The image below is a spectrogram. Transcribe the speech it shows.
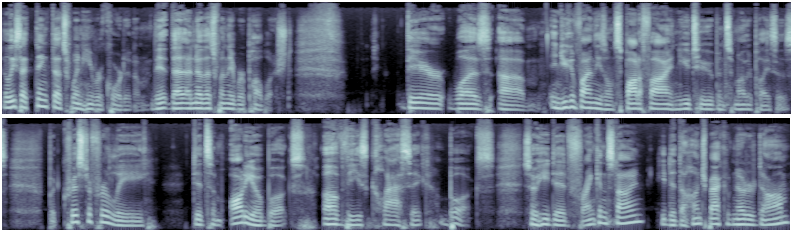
At least I think that's when he recorded them. That I know that's when they were published there was, um, and you can find these on Spotify and YouTube and some other places, but Christopher Lee did some audiobooks of these classic books. So he did Frankenstein, he did The Hunchback of Notre Dame,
